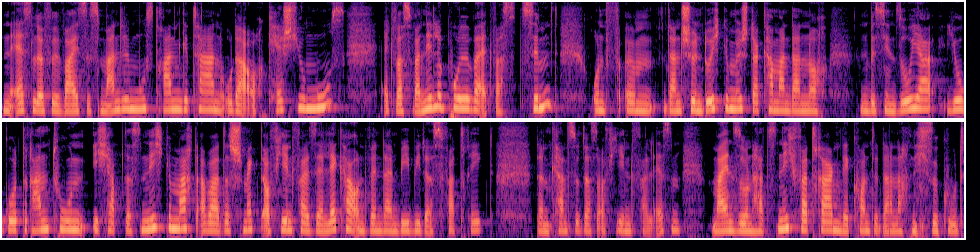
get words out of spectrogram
einen Esslöffel weißes Mandelmus dran getan oder auch Cashewmus etwas Vanillepulver, etwas Zimt und ähm, dann schön durchgemischt. Da kann man dann noch ein bisschen Sojajoghurt dran tun. Ich habe das nicht gemacht, aber das schmeckt auf jeden Fall sehr lecker und wenn dein Baby das verträgt, dann kannst du das auf jeden Fall essen. Mein Sohn hat es nicht vertragen, der konnte danach nicht so gut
